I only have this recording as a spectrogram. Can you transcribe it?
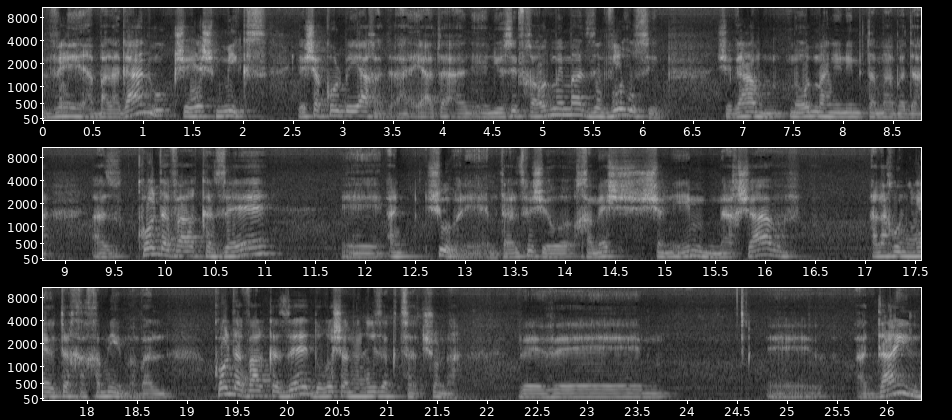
והבלגן הוא כשיש מיקס, יש הכל ביחד. אני אוסיף לך עוד מימד, זה וירוסים, שגם מאוד מעניינים את המעבדה. אז כל דבר כזה, אה, שוב, אני מתאר לעצמי שחמש שנים מעכשיו אנחנו נהיה יותר חכמים, אבל כל דבר כזה דורש אנליזה קצת שונה. ועדיין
